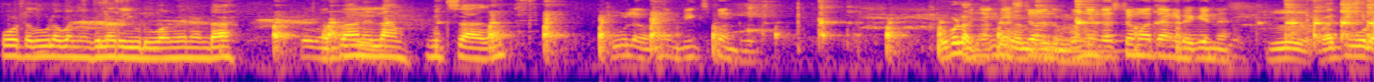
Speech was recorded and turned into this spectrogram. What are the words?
போட்ட தூளை கொஞ்சம் கிளறி விடுவோம். வேணாண்டா அதான் எல்லாம் மிக்ஸ் ஆகும். கூழை வந்து மிக்ஸ் பண்ணுறோம் கொஞ்சம் கஷ்டம் வந்து கொஞ்சம் கஷ்டமாக தான் கிடக்கு. என்ன? ம் ரச்சி கூட.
